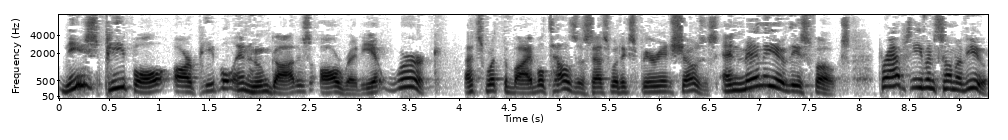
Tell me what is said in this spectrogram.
These people are people in whom God is already at work. That's what the Bible tells us. That's what experience shows us. And many of these folks, perhaps even some of you,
